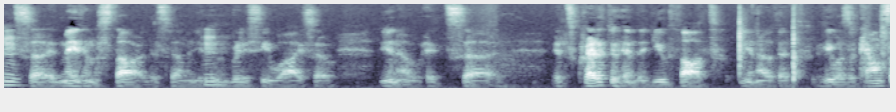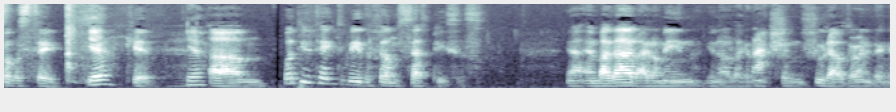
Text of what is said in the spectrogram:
Mm. It's uh, it made him a star. This film, and you can Mm. really see why. So, you know, it's uh, it's credit to him that you thought, you know, that he was a council estate yeah, kid. yeah. Um, what do you take to be the film's set pieces? Yeah, and by that I don't mean you know like an action shootout or anything.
